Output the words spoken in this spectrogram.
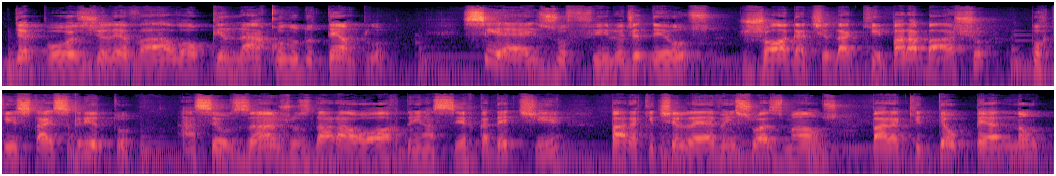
depois de levá-lo ao pináculo do templo: Se és o filho de Deus, joga-te daqui para baixo, porque está escrito: A seus anjos dará ordem acerca de ti, para que te levem em suas mãos, para que teu pé não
